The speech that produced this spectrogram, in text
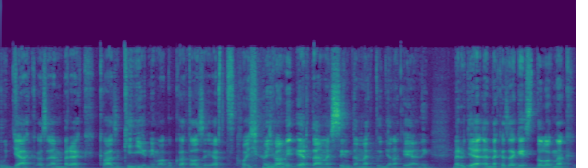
tudják az emberek kvázi kinyírni magukat azért, hogy, hogy valami értelmes szinten meg tudjanak élni. Mert ugye ennek az egész dolognak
